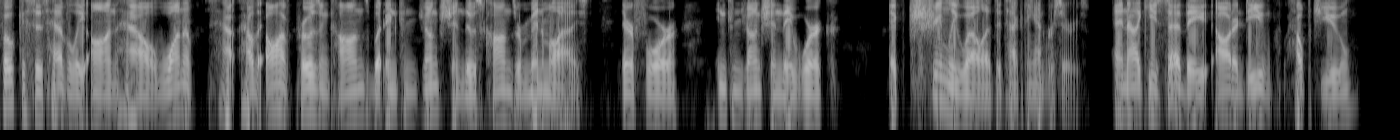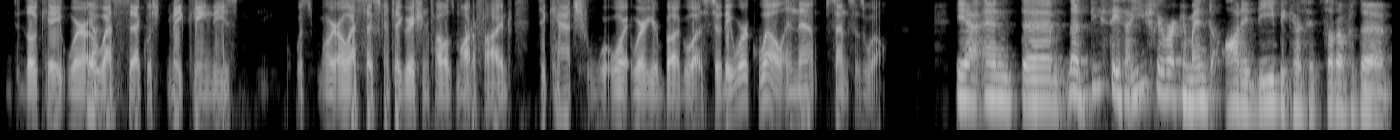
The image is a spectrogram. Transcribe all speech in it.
focuses heavily on how one of how, how they all have pros and cons, but in conjunction, those cons are minimalized. Therefore, in conjunction, they work extremely well at detecting adversaries. And like you said, they auditd helped you locate where yeah. OSSEC was making these was where OSSEC's configuration file was modified to catch wh- where your bug was. So they work well in that sense as well. Yeah, and uh, these days I usually recommend auditd because it's sort of the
